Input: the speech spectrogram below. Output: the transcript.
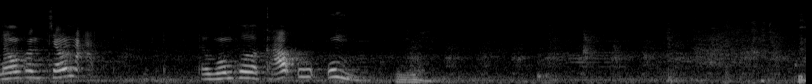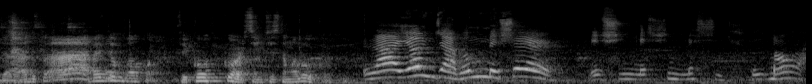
Não aconteceu nada. Então vamos colocar o 1. O um. Cuidado. Ah, vai derrubar o copo. Ficou que cor, cientista maluco? Laranja, vamos mexer. Mexe, mexe, mexe. Esmola.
